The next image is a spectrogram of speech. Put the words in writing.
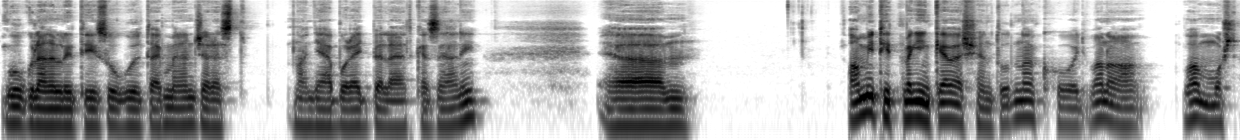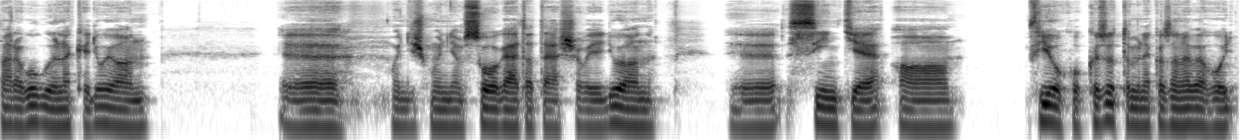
Google Analytics, Google Tag Manager, ezt nagyjából egybe lehet kezelni. Amit itt megint kevesen tudnak, hogy van, a, van most már a Google-nek egy olyan, hogy is mondjam, szolgáltatása, vagy egy olyan szintje a fiókok között, aminek az a neve, hogy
